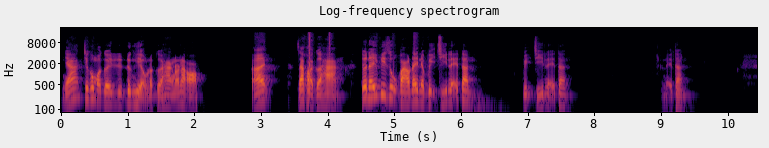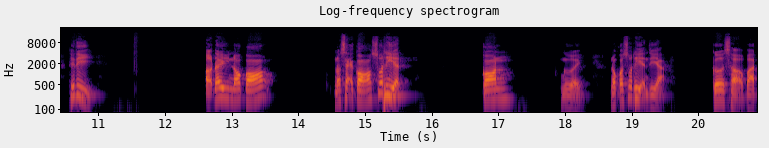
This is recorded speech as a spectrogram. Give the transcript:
nhá. Chứ không mọi người đừng hiểu là cửa hàng nó là off đấy, ra khỏi cửa hàng. Tôi lấy ví dụ vào đây là vị trí lễ tân, vị trí lễ tân lễ tân thế thì ở đây nó có, nó sẽ có xuất hiện con người, nó có xuất hiện gì ạ? Cơ sở vật,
